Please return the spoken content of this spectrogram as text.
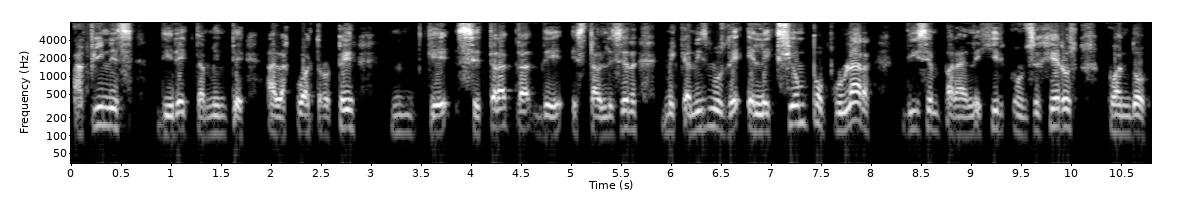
afines directamente a la 4T, mm, que se trata de establecer mecanismos de elección popular, dicen, para elegir consejeros cuando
